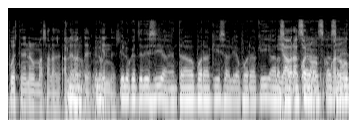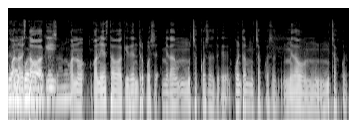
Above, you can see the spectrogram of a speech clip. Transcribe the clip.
puedes tenerlo más ala- adelante, Claro, ¿me y lo- entiendes? Y lo que te decía, entraba por aquí, salía por aquí, ahora y sal- ahora cuando, al- al cuando, la cuando he estado aquí, casa, ¿no? cuando, cuando he estado aquí dentro, pues eh, me dan muchas cosas, de- cuentan muchas cosas, me he dado mu- muchas cosas.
